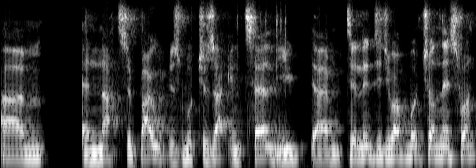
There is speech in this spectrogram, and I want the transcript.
Um, and that's about as much as I can tell you. Um, Dylan, did you have much on this one?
